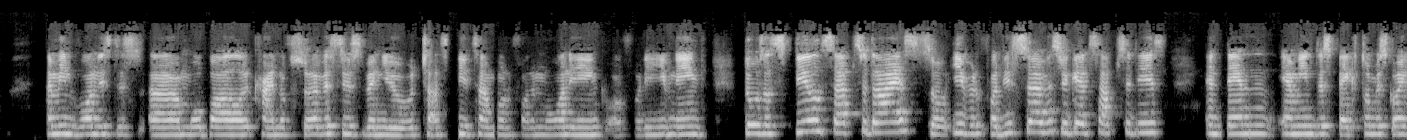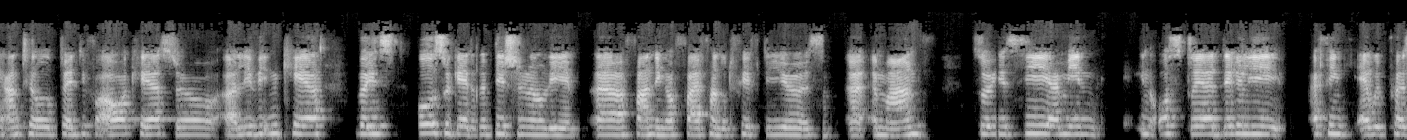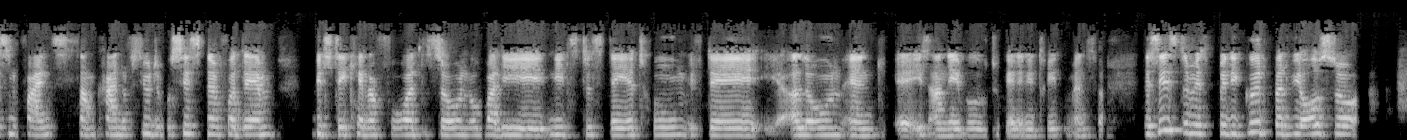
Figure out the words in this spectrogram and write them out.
I mean, one is this uh, mobile kind of services when you just need someone for the morning or for the evening. Those are still subsidized. So even for this service, you get subsidies. And then, I mean, the spectrum is going until 24 hour care. So uh, live-in care, where you also get additionally uh, funding of 550 euros a, a month. So you see, I mean, in Austria, they really, I think every person finds some kind of suitable system for them, which they can afford. So nobody needs to stay at home if they are alone and uh, is unable to get any treatment. So the system is pretty good, but we also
